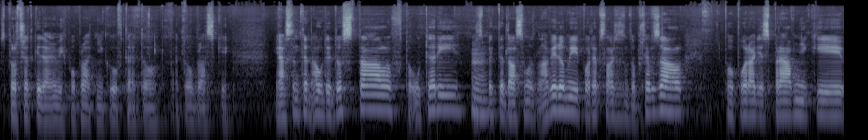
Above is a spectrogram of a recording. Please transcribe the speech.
s prostředky daňových poplatníků v této, této oblasti. Já jsem ten audit dostal v to úterý, hmm. respektive dal jsem ho na vědomí, podepsal, že jsem to převzal. Po poradě s právníky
